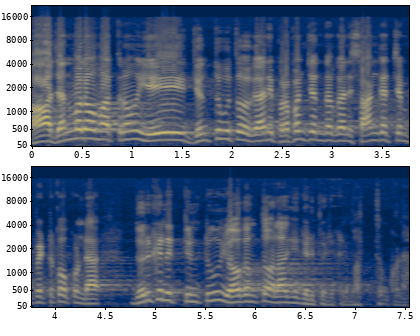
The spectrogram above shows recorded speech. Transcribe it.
ఆ జన్మలో మాత్రం ఏ జంతువుతో కానీ ప్రపంచంతో కానీ సాంగత్యం పెట్టుకోకుండా దొరికిన తింటూ యోగంతో అలాగే గడిపాడు ఇక్కడ మొత్తం కూడా.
